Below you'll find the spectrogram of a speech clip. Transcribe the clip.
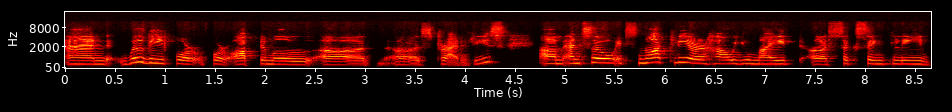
and will be for, for optimal uh, uh, strategies. Um, and so it's not clear how you might succinctly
